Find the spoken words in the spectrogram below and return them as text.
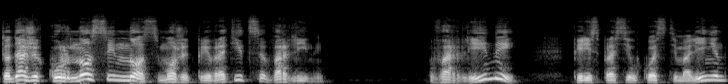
то даже курносый нос может превратиться в орлины». «В орлины?» — переспросил Костя Малинин,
